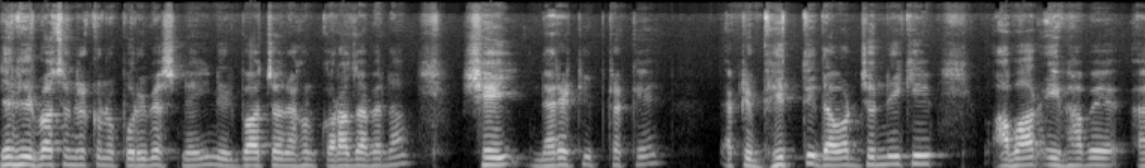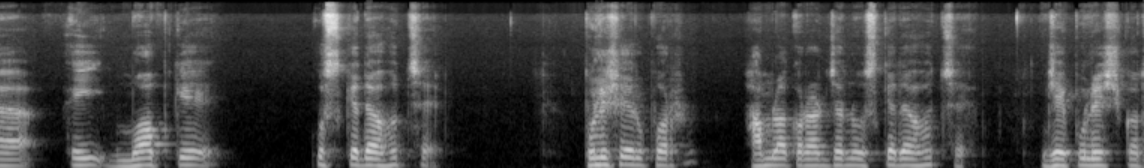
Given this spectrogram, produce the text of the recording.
যে নির্বাচনের কোনো পরিবেশ নেই, নির্বাচন এখন করা যাবে না, সেই ন্যারেটিভটাকে একটি ভিত্তি দেওয়ার জন্যই কি আবার এইভাবে এই মবকে উস্কে দেওয়া হচ্ছে? পুলিশের উপর হামলা করার জন্য উস্কে দেওয়া হচ্ছে? যে পুলিশ গত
